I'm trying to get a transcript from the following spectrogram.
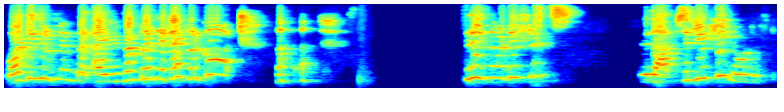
What do you remember? I remember that I forgot. there is no difference. There is absolutely no difference.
